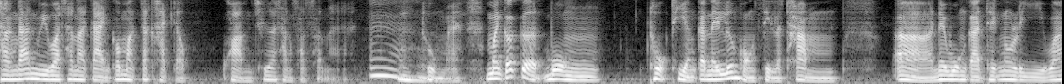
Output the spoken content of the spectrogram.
ทางด้านวิวัฒนาการก็มักจะขัดกับความเชื่อทางศาสนาอืมถูกไหมมันก็เกิดวงถกเถียงกันในเรื่องของศิลธรรมอ่าในวงการเทคโนโลยีว่า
